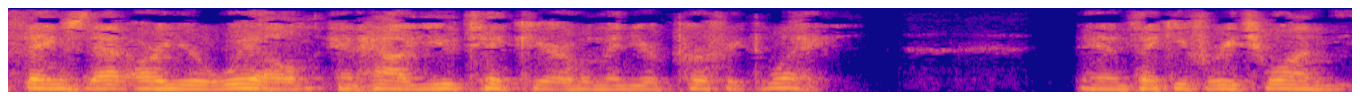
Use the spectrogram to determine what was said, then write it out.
things that are your will and how you take care of them in your perfect way. And thank you for each one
